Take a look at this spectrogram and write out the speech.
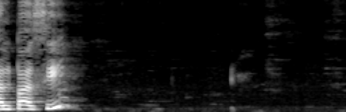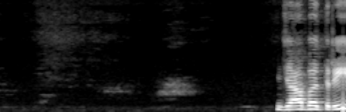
கல்பாசி ஜாபத்ரி.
